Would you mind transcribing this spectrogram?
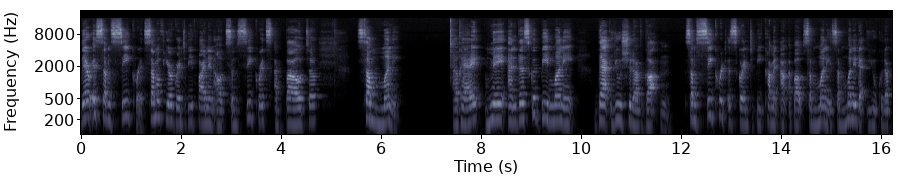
there is some secrets. Some of you are going to be finding out some secrets about uh, some money okay? May and this could be money that you should have gotten some secret is going to be coming out about some money some money that you could have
